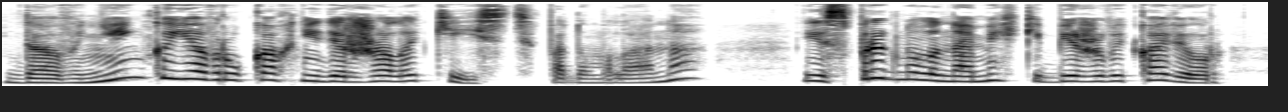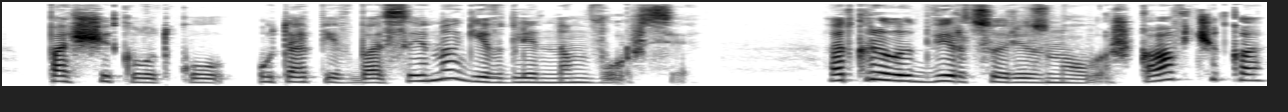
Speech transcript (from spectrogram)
«Давненько я в руках не держала кисть», — подумала она, и спрыгнула на мягкий бежевый ковер, по щиколотку утопив босые ноги в длинном ворсе. Открыла дверцу резного шкафчика.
